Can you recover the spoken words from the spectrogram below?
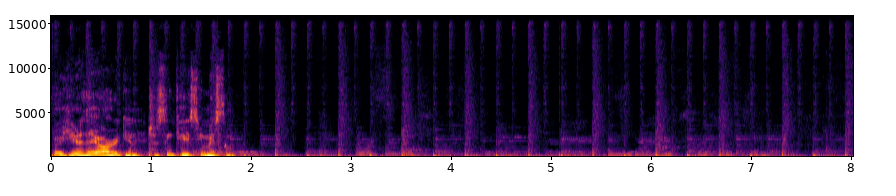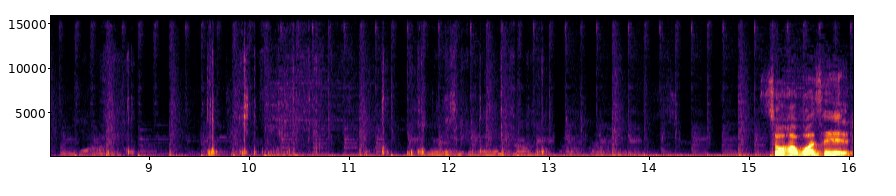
But here they are again, just in case you missed them. So how was it?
